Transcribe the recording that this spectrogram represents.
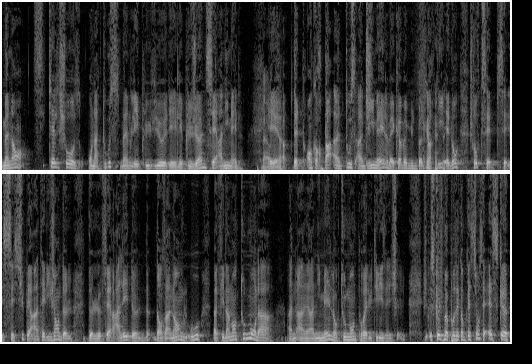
Maintenant, quelle chose on a tous, même les plus vieux et les plus jeunes, c'est un email. Bah et euh, peut-être encore pas un tous un Gmail, mais quand même une bonne partie. et donc, je trouve que c'est c'est super intelligent de, de le faire aller de, dans un angle où bah, finalement tout le monde a un, un, email, donc tout le monde pourrait l'utiliser. Ce que je me posais comme question, c'est est-ce que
